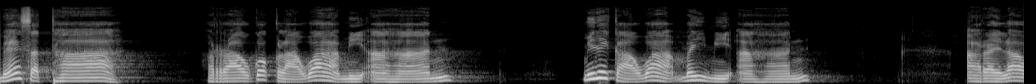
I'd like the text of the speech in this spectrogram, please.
แม้ศรัทธา เราก็กล่าวว่ามีอาหาร ไม่ได้กล่าวว่าไม่มีอาหาร อะไรเล่า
